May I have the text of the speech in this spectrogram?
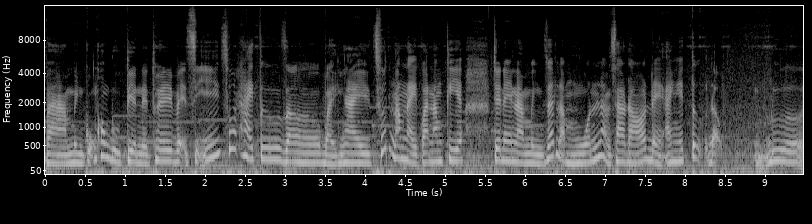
Và mình cũng không đủ tiền để thuê vệ sĩ suốt 24 giờ 7 ngày suốt năm này qua năm kia. Cho nên là mình rất là muốn là làm sao đó để anh ấy tự động đưa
